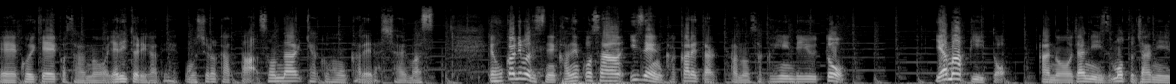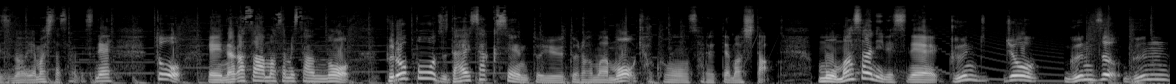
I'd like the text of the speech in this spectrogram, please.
えー、小池栄子さんのやりとりがね、面白かった、そんな脚本家でいらっしゃいます。え他にもですね、金子さんさん以前書かれたあの作品で言うと、ヤマピーと、あの、ジャニーズ、元ジャニーズの山下さんですね、と、えー、長澤まさみさんのプロポーズ大作戦というドラマも脚本されてました。もうまさにですね、群青群像、群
